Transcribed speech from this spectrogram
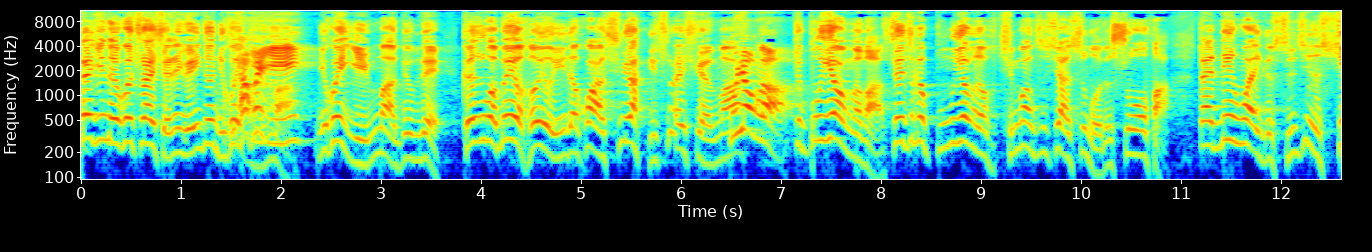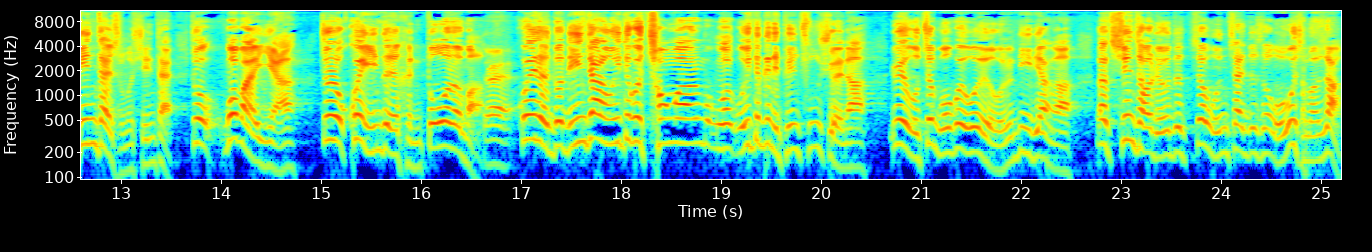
赖清德会出来选的原因就是你会赢嘛，他会赢，你会赢嘛，对不对？可是如果没有何友谊的话，需要你出来选吗？不用了，就不用了嘛。所以这个不用的情况之下是我的说法。但另外一个实际的心态，什么心态？就我买赢，就是会赢的人很多了嘛。对，会赢的很多，林佳龙一定会冲啊，我我一定跟你拼初选啊。因为我郑国会，我有我的力量啊。那新潮流的郑文灿就说：“我为什么让？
